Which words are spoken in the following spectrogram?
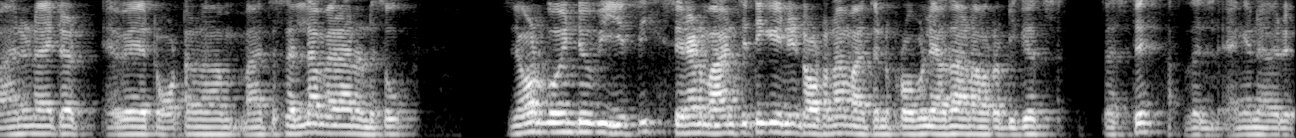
Man United away Tottenham matches എല്ലാം വരാനുണ്ട്. So it's not going to be easy ശരിയാണ് മാൻ സിറ്റിക്ക് ഇനി ടോട്ടനാം മാച്ച് ഉണ്ട്. പ്രോബ്ലി അതാണ് അവരുടെ ബിഗ്ഗസ്റ്റ് ടെസ്റ്റ് അതിൽ എങ്ങനെ ഒരു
